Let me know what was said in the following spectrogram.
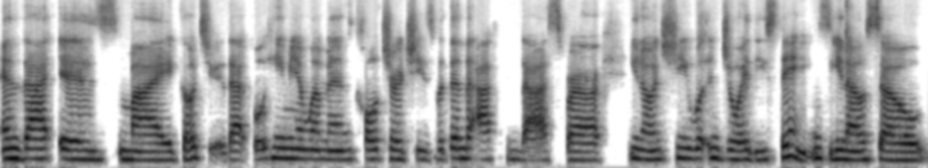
and that is my go-to. That bohemian woman culture. She's within the African diaspora, you know, and she will enjoy these things, you know. So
